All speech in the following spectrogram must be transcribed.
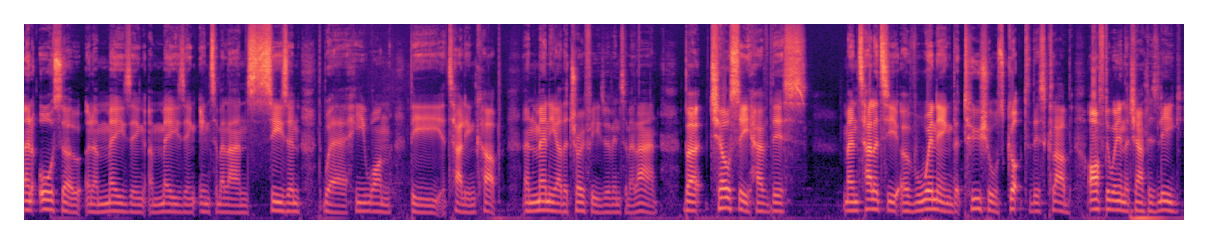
and also an amazing, amazing Inter Milan season where he won the Italian Cup and many other trophies with Inter Milan. But Chelsea have this mentality of winning that Tuchel's got to this club after winning the Champions League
